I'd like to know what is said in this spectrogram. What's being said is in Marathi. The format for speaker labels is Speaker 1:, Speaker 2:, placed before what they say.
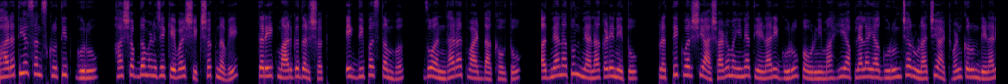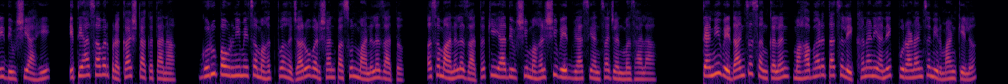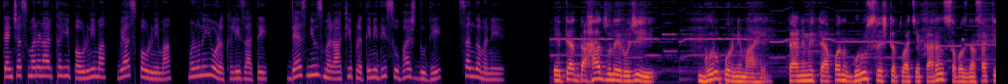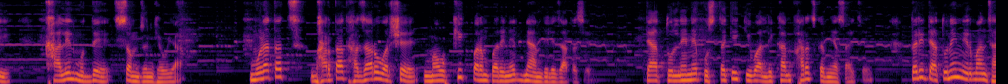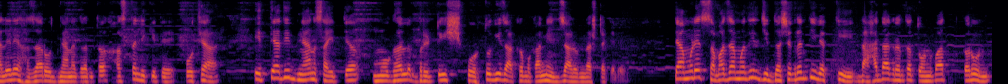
Speaker 1: भारतीय संस्कृतीत गुरु हा शब्द म्हणजे केवळ शिक्षक नव्हे तर एक मार्गदर्शक एक दीपस्तंभ जो अंधारात वाट दाखवतो अज्ञानातून ज्ञानाकडे नेतो. प्रत्येक वर्षी आषाढ महिन्यात येणारी गुरु पौर्णिमा ही आपल्याला या गुरूंच्या ऋणाची आठवण करून देणारी दिवशी आहे. इतिहासावर प्रकाश टाकताना गुरु पौर्णिमेचं महत्त्व हजारो वर्षांपासून मानलं जातं. असं मानलं जातं की या दिवशी महर्षी वेदव्यास यांचा जन्म झाला. त्यांनी वेदांचं संकलन महाभारताचं लेखन आणि अनेक पुराणांचं निर्माण केलं. त्यांच्या स्मरणार्थ ही पौर्णिमा व्यास पौर्णिमा म्हणूनही ओळखली जाते. डॅस न्यूज मराठी प्रतिनिधी सुभाष दुधे संगमने
Speaker 2: येत्या दहा जुलै रोजी गुरुपौर्णिमा आहे. त्यानिमित्त आपण गुरुश्रेष्ठत्वाचे कारण समजण्यासाठी खालील मुद्दे समजून घेऊया. मुळातच भारतात हजारो वर्षे मौखिक परंपरेने ज्ञान दिले जात असे. त्या तुलनेने पुस्तकी किंवा लिखाण फारच कमी असायचे. तरी त्यातूनही निर्माण झालेले हजारो ज्ञानग्रंथ हस्तलिखिते पोथ्या इत्यादी ज्ञान साहित्य मोघल ब्रिटिश पोर्तुगीज आक्रमकांनी जाळून नष्ट केले. त्यामुळे समाजामधील जी दशग्रंथी व्यक्ती दहा दहा ग्रंथ तोंडपात करून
